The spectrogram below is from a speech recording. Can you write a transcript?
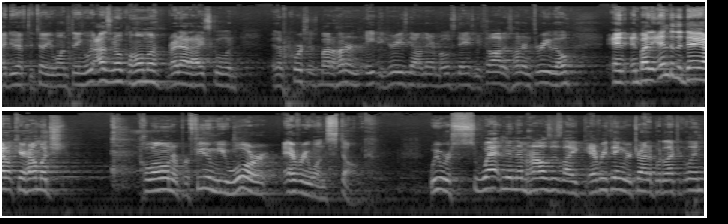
I do have to tell you one thing. I was in Oklahoma right out of high school, and and of course, it was about 108 degrees down there most days. We thought it was 103 though. And, and by the end of the day, I don't care how much cologne or perfume you wore, everyone stunk. We were sweating in them houses like everything we were trying to put electrical in.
